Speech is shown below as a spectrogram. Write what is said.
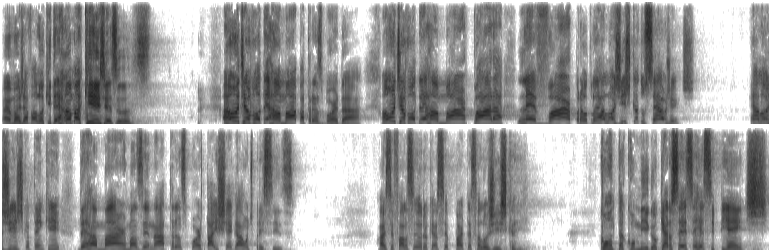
A irmã já falou que derrama aqui, Jesus. Aonde eu vou derramar para transbordar? Aonde eu vou derramar para levar para outro? É a logística do céu, gente. É a logística, tem que derramar, armazenar, transportar e chegar onde precisa. Aí você fala, Senhor, eu quero ser parte dessa logística aí. Conta comigo, eu quero ser esse recipiente.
